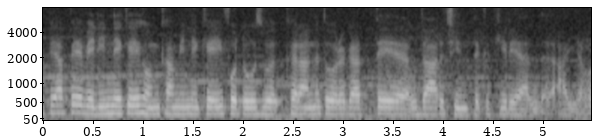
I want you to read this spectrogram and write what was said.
අපි අපේ වෙඩින් එකේ හොම් කමින් එකේ ෆොටෝස් කරන්න තෝරගත්තේ උදාර චින්තක කිරයල්ල අයව.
